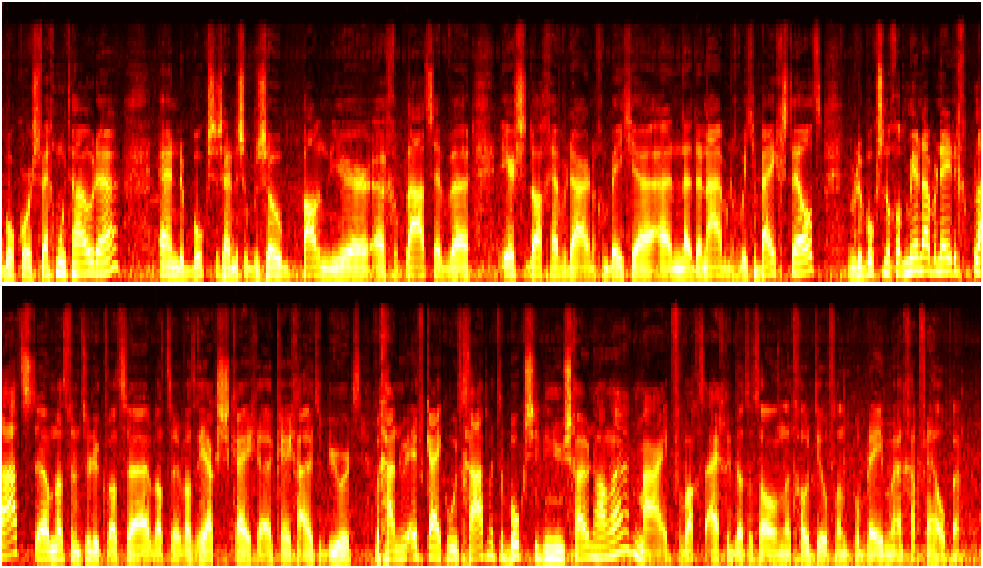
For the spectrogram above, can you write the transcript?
Bokhorst weg moet houden. En de boxen zijn dus op een zo bepaalde manier geplaatst de eerste dag hebben we daar nog een beetje, en daarna hebben we nog een beetje bijgesteld. We hebben de boxen nog wat meer naar beneden geplaatst, omdat we natuurlijk wat, wat, wat reacties kregen, kregen uit de buurt. We gaan nu even kijken hoe het gaat met de boxen die nu schuin hangen. Maar ik verwacht eigenlijk dat het al een groot deel van het probleem gaat verhelpen.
